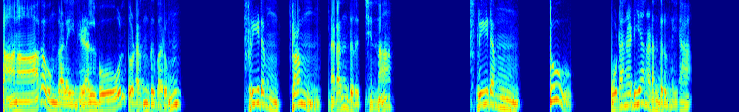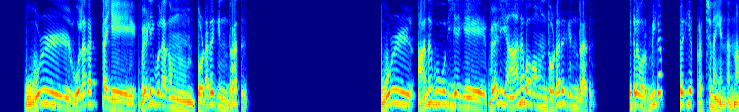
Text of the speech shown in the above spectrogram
தானாக உங்களை நிழல் போல் தொடர்ந்து வரும். ஃப்ரீடம் ஃப்ரம் நடந்துருச்சுன்னா ஃப்ரீடம் டூ உடனடியா நடந்துருங்கய்யா. உள் உலகத்தையே வெளி உலகம் தொடர்கின்றது. உள் அனுபூதியையே வெளி அனுபவம் தொடர்கின்றது. இதுல ஒரு மிக மிகப்பெரிய பிரச்சனை என்னன்னா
